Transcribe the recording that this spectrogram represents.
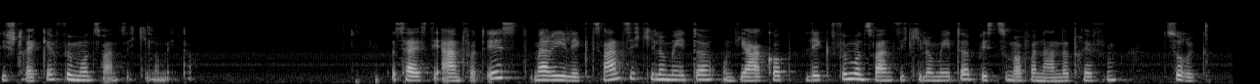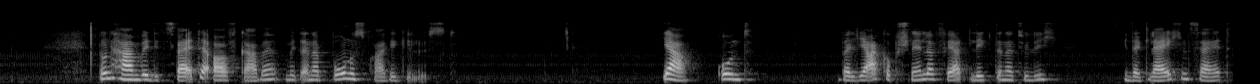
die Strecke 25 Kilometer. Das heißt, die Antwort ist, Marie legt 20 Kilometer und Jakob legt 25 Kilometer bis zum Aufeinandertreffen zurück. Nun haben wir die zweite Aufgabe mit einer Bonusfrage gelöst. Ja, und weil Jakob schneller fährt, legt er natürlich in der gleichen Zeit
